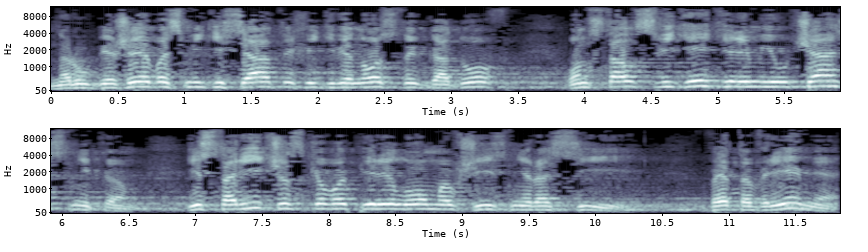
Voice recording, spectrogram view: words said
На рубеже 80-х и 90-х годов он стал свидетелем и участником исторического перелома в жизни России. В это время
